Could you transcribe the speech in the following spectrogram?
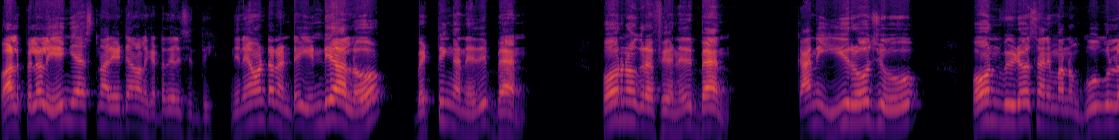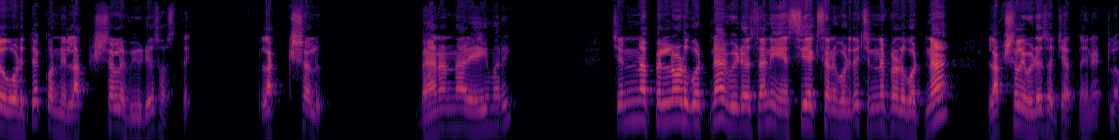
వాళ్ళ పిల్లలు ఏం చేస్తున్నారు ఏంటి అని వాళ్ళకి ఎట్ట తెలిసిద్ది? నేనేమంటానంటే ఇండియాలో బెట్టింగ్ అనేది బ్యాన్ పోర్నోగ్రఫీ అనేది బ్యాన్ కానీ ఈరోజు పౌన్ వీడియోస్ అని మనం గూగుల్లో కొడితే కొన్ని లక్షల వీడియోస్ వస్తాయి. లక్షలు. బ్యాన్ అన్నారు ఏవి మరి? చిన్న పిల్లోడు కొట్టిన వీడియోస్ అని ఎస్సీఎక్స్ అని కొడితే చిన్న పిల్లోడు కొట్టిన లక్షల వీడియోస్ వచ్చేస్తున్నాయి నెట్లో.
